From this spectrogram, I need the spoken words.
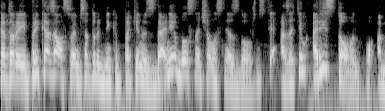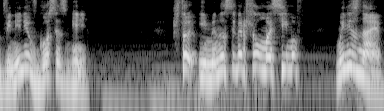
который приказал своим сотрудникам покинуть здание, был сначала снят с должности, а затем арестован по обвинению в госизмене. Что именно совершил Масимов, мы не знаем.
